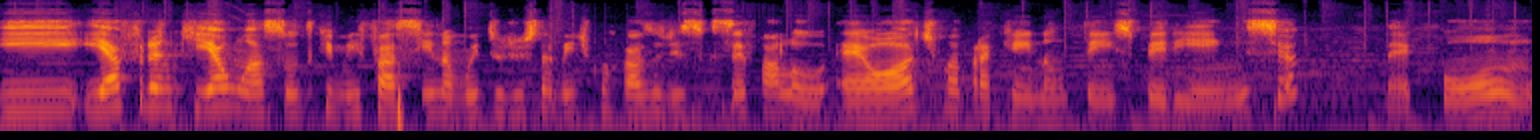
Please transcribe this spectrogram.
e, e, a franquia é um assunto que me fascina muito justamente por causa disso que você falou. É ótima para quem não tem experiência, né, com,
